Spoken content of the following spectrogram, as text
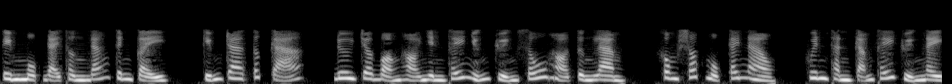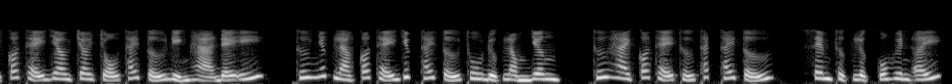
tìm một đại thần đáng tin cậy, kiểm tra tất cả, đưa cho bọn họ nhìn thấy những chuyện xấu họ từng làm, không sót một cái nào. Khuynh Thành cảm thấy chuyện này có thể giao cho chỗ Thái tử Điện Hạ để ý, thứ nhất là có thể giúp Thái tử thu được lòng dân, thứ hai có thể thử thách Thái tử, xem thực lực của huynh ấy,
